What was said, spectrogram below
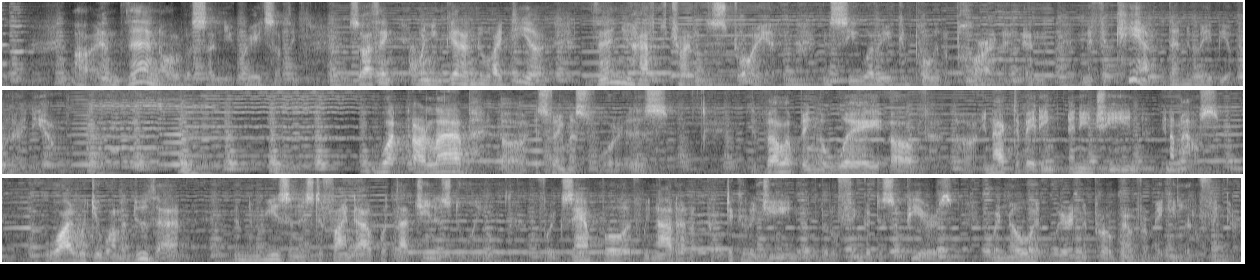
Uh, and then all of a sudden you create something. So I think when you get a new idea, then you have to try to destroy it and see whether you can pull it apart. And, and if you can't, then it may be a good idea. What our lab uh, is famous for is developing a way of uh, inactivating any gene in a mouse. Why would you want to do that? And the reason is to find out what that gene is doing. For example, if we knock out a particular gene, the little finger disappears, we know we're in the program for making little finger.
